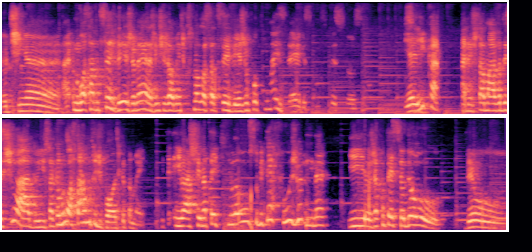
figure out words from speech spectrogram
Eu tinha. Eu não gostava de cerveja, né? A gente geralmente costuma gostar de cerveja um pouquinho mais velha, assim, as pessoas. E aí, cara, a gente tomava destilado. E, só que eu não gostava muito de vodka também. E eu achei na tequila um subterfúgio ali, né? E já aconteceu de eu, de eu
